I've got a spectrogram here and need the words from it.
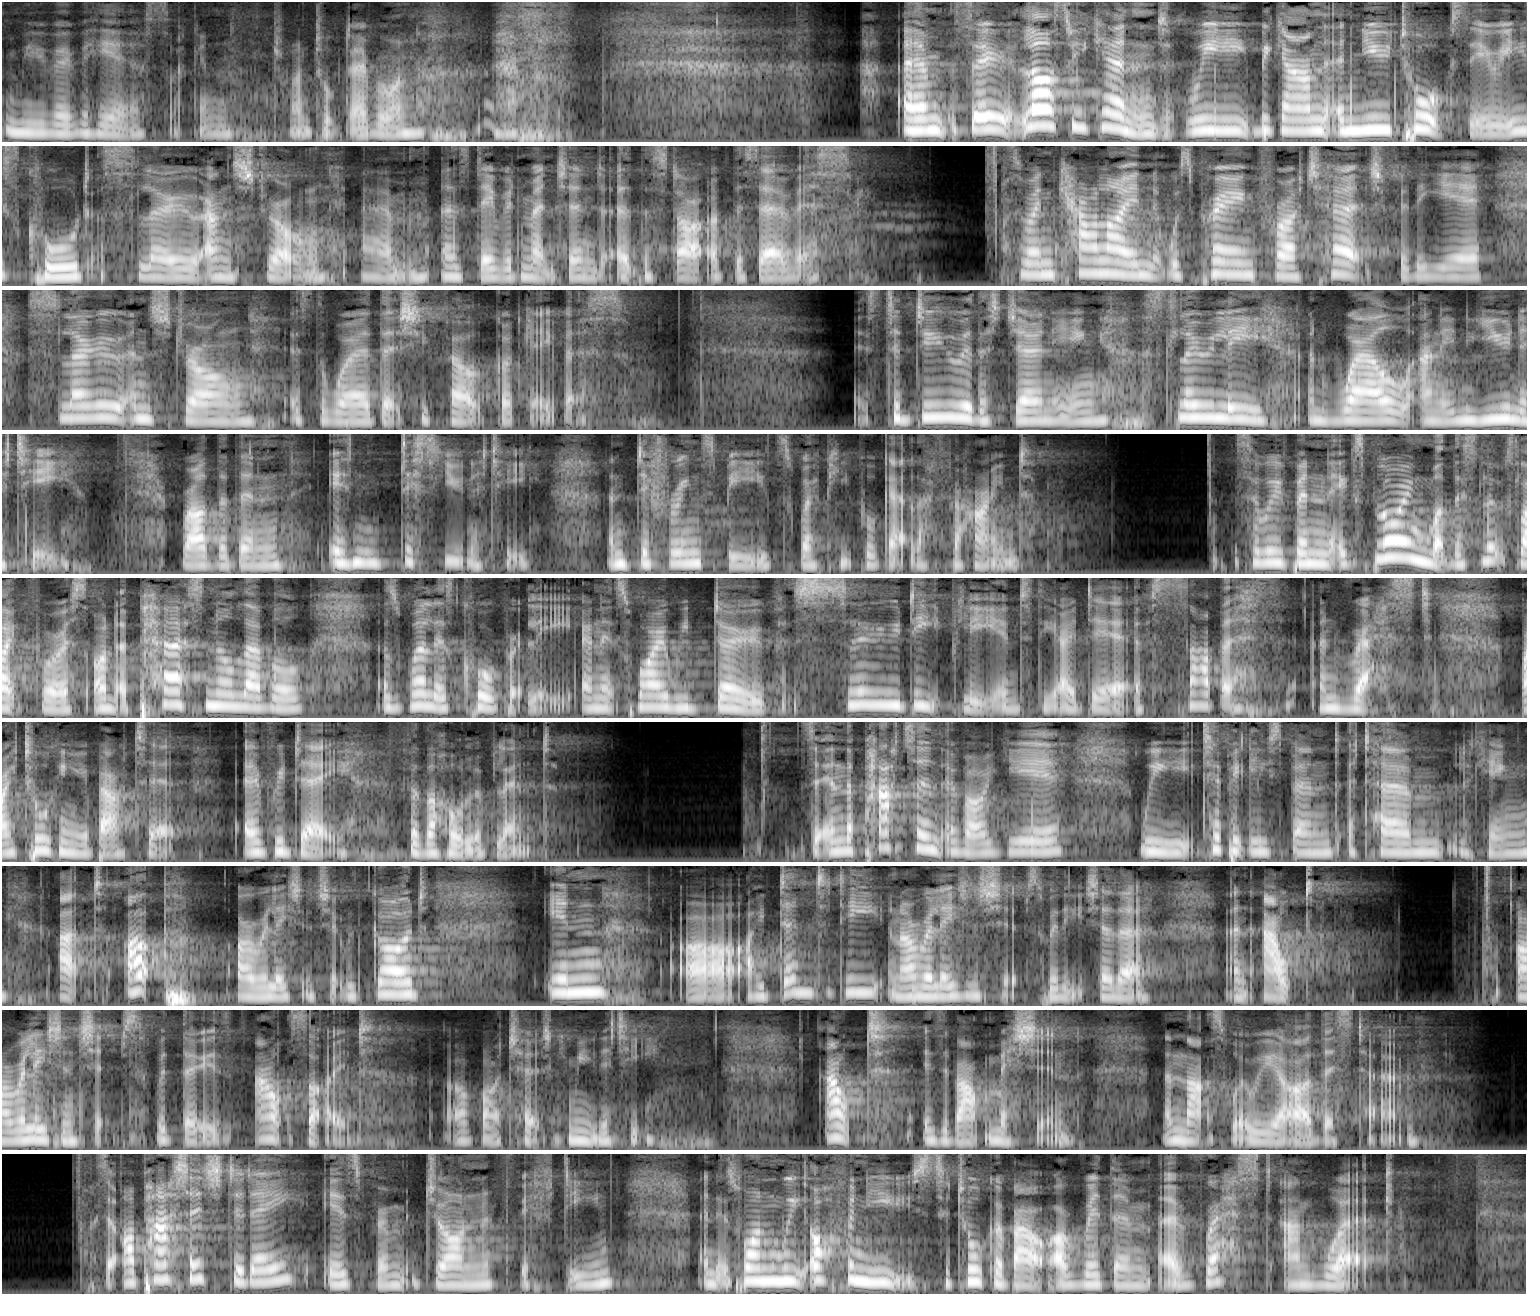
move over here so I can try and talk to everyone. um, so, last weekend, we began a new talk series called Slow and Strong, um, as David mentioned at the start of the service. So, when Caroline was praying for our church for the year, slow and strong is the word that she felt God gave us. It's to do with us journeying slowly and well and in unity rather than in disunity and differing speeds where people get left behind. So, we've been exploring what this looks like for us on a personal level as well as corporately, and it's why we dove so deeply into the idea of Sabbath and rest by talking about it every day for the whole of Lent. So, in the pattern of our year, we typically spend a term looking at up, our relationship with God, in our identity and our relationships with each other, and out, our relationships with those outside of our church community. Out is about mission, and that's where we are this term. So, our passage today is from John 15, and it's one we often use to talk about our rhythm of rest and work.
